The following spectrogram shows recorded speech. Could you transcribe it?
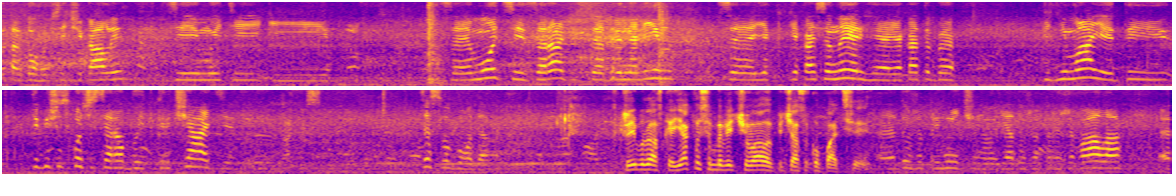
Ми так довго всі чекали цієї миті. І це емоції, це радість, це адреналін, це як, якась енергія, яка тебе піднімає. Ти, ти більше хочеться робити, кричати. Це свобода. Скажіть, будь ласка, як ви себе відчували під час окупації? Е, дуже пригнічено, я дуже переживала, е,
